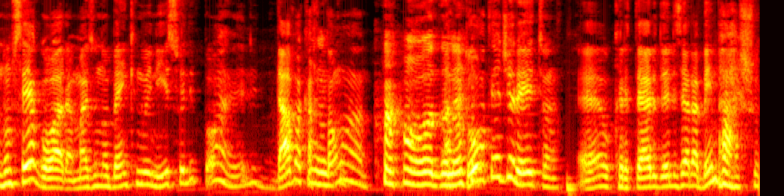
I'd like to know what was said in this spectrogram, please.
não sei agora, mas o Nubank no início ele, porra, ele dava cartão a, a né? torta e a direito. É, o critério deles era bem baixo.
